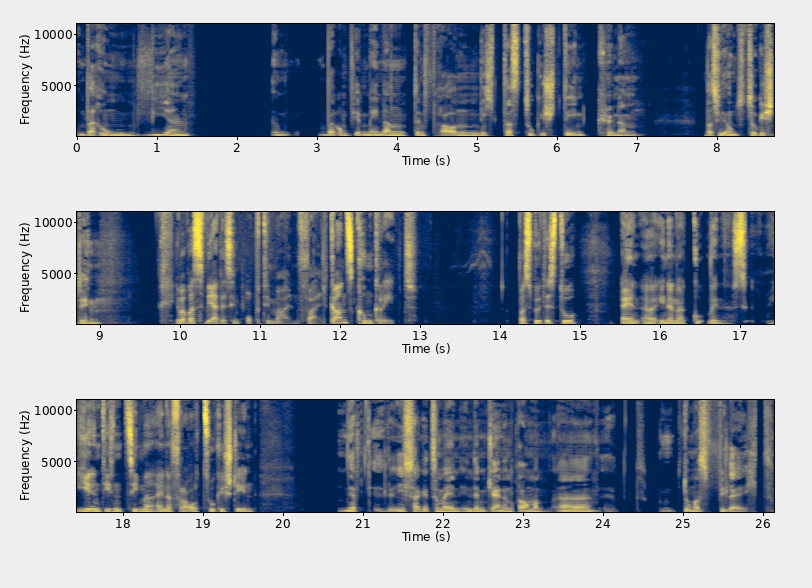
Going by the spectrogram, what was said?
warum wir, ähm, warum wir Männern den Frauen nicht das zugestehen können, was wir uns zugestehen. Ja, aber was wäre das im optimalen Fall? Ganz konkret. Was würdest du ein, äh, in einer, wenn, hier in diesem Zimmer einer Frau zugestehen? Ja, ich sage jetzt einmal in, in dem kleinen Raum, äh, tun wir es vielleicht.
